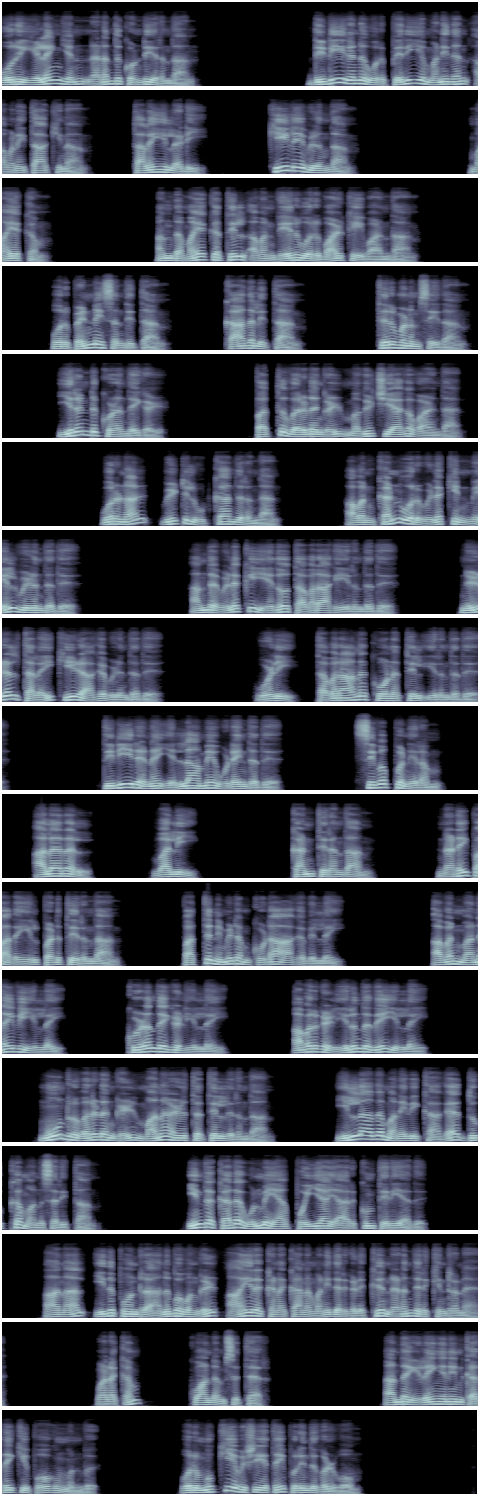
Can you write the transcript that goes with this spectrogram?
ஒரு இளைஞன் நடந்து கொண்டு இருந்தான். திடீரென ஒரு பெரிய மனிதன் அவனை தாக்கினான். தலையில் அடி. கீழே விழுந்தான். மயக்கம். அந்த மயக்கத்தில் அவன் வேறு ஒரு வாழ்க்கை வாழ்ந்தான். ஒரு பெண்ணை சந்தித்தான். காதலித்தான். திருமணம் செய்தான். இரண்டு குழந்தைகள். பத்து வருடங்கள் மகிழ்ச்சியாக வாழ்ந்தான். ஒரு நாள் வீட்டில் உட்கார்ந்திருந்தான். அவன் கண் ஒரு விளக்கின் மேல் விழுந்தது. அந்த விளக்கு ஏதோ தவறாக இருந்தது. நிழல் தலை கீழாக விழுந்தது. ஒளி தவறான கோணத்தில் இருந்தது. திடீரென எல்லாமே உடைந்தது. சிவப்பு நிறம். அலறல். வலி. கண் திறந்தான். நடைபாதையில் படுத்து இருந்தான். பத்து நிமிடம் கூட ஆகவில்லை. அவன் மனைவி இல்லை. குழந்தைகள் இல்லை. அவர்கள் இருந்ததே இல்லை. மூன்று வருடங்கள் மன அழுத்தத்தில் இருந்தான். இல்லாத மனைவிக்காக துக்கம் அனுசரித்தான். இந்த கதை உண்மையா பொய்யா யாருக்கும் தெரியாது. ஆனால் இது போன்ற அனுபவங்கள் ஆயிரக்கணக்கான மனிதர்களுக்கு நடந்திருக்கின்றன. வணக்கம் குவாண்டம் சித்தர். அந்த இளைஞனின் கதைக்கு போகும் முன்பு ஒரு முக்கிய விஷயத்தை புரிந்து கொள்வோம்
